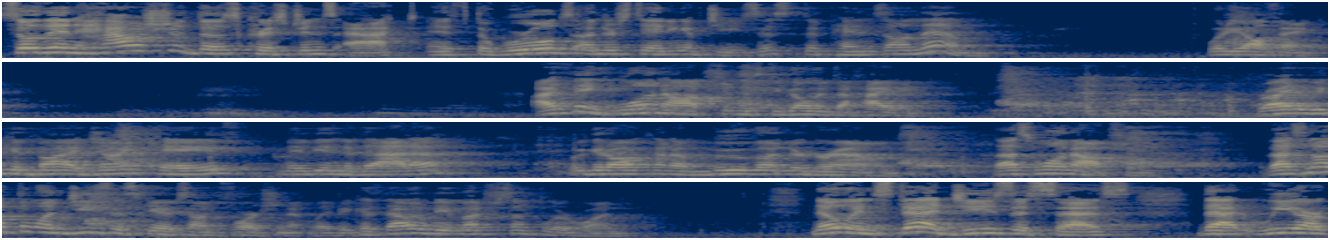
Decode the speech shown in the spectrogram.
So then, how should those Christians act if the world's understanding of Jesus depends on them? What do y'all think? I think one option is to go into hiding. Right? We could buy a giant cave, maybe in Nevada, we could all kind of move underground. That's one option. That's not the one Jesus gives, unfortunately, because that would be a much simpler one. No, instead, Jesus says that we are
